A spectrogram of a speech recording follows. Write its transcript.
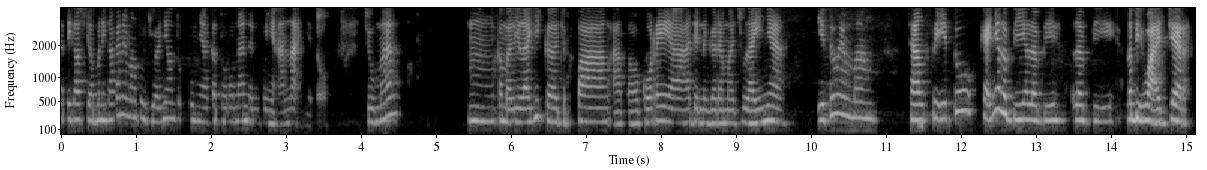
ketika sudah menikah kan memang tujuannya untuk punya keturunan dan punya anak gitu. Cuman hmm, kembali lagi ke Jepang atau Korea dan negara maju lainnya, itu memang child free itu kayaknya lebih lebih lebih lebih wajar.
